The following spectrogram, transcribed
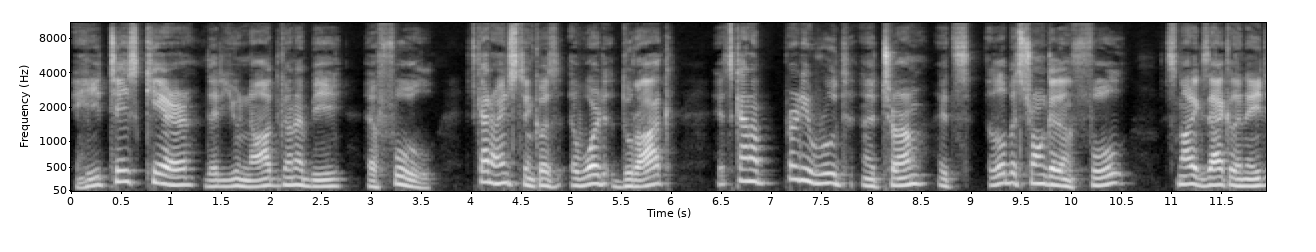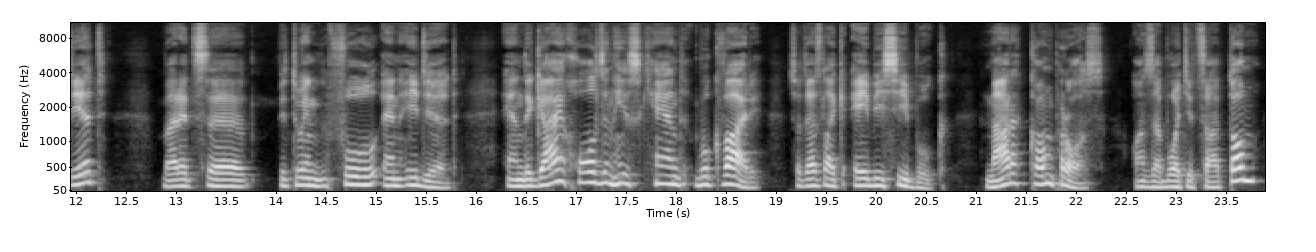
He takes care that you're not gonna be a fool. It's kind of interesting because a word durak, it's kind of pretty rude uh, term. It's a little bit stronger than fool. It's not exactly an idiot, but it's uh, between fool and idiot. and the guy holds in his hand букварь, so that's like ABC book. Наркомпрос. Он заботится о том,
